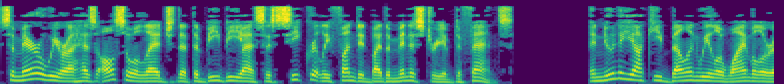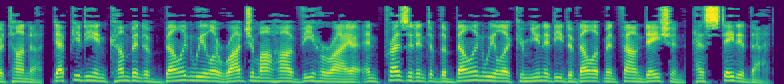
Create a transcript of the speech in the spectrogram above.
Samaraweera has also alleged that the BBS is secretly funded by the Ministry of Defense. Anunayaki Belanwila Wimalaratana, deputy incumbent of Belanwila Rajamaha Viharaya and president of the Belanwila Community Development Foundation, has stated that,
